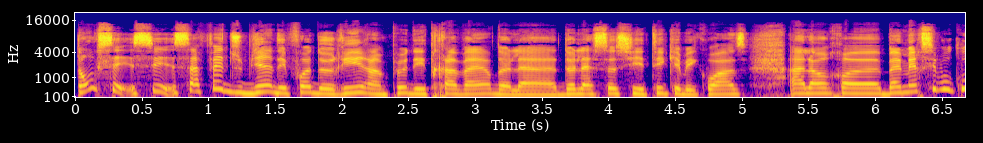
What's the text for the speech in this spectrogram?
Donc c'est, c'est, ça fait du bien des fois de rire un peu des travers de la de la société québécoise. Alors euh, ben merci beaucoup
